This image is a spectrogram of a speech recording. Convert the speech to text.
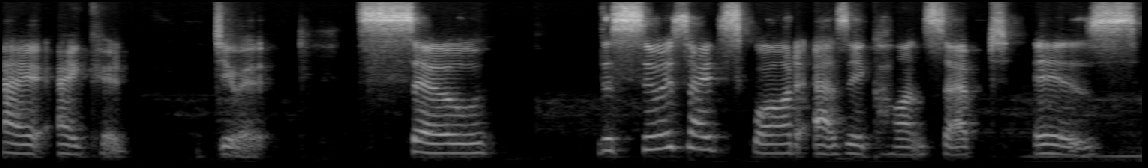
I I could do it. So the Suicide Squad as a concept is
